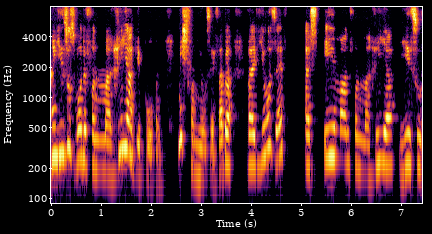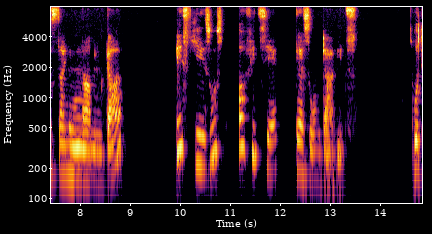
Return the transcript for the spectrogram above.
Jesus wurde von Maria geboren, nicht von Josef, aber weil Josef als Ehemann von Maria Jesus seinen Namen gab, ist Jesus offiziell der Sohn Davids. Gut,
